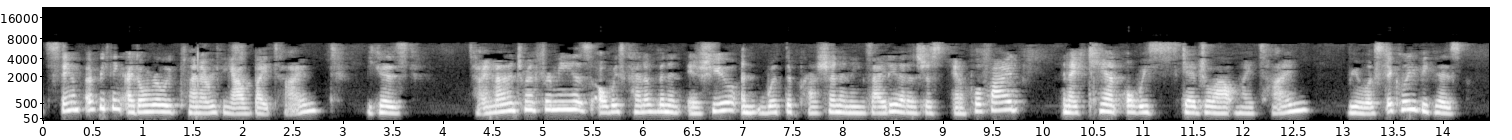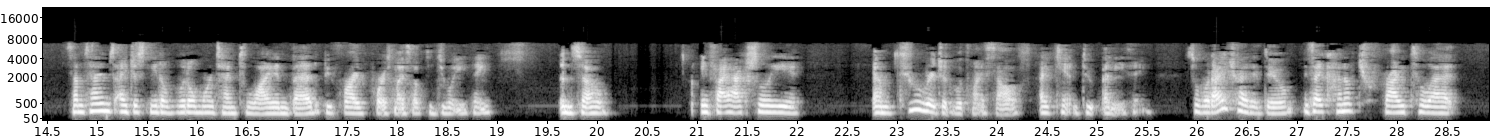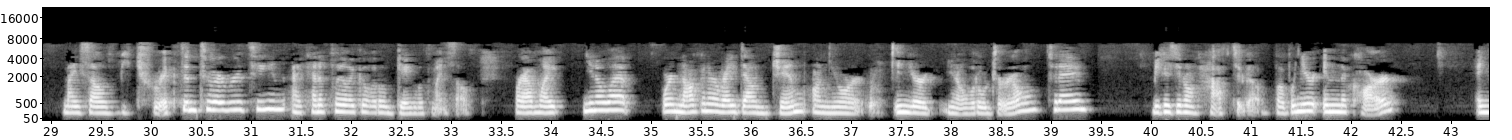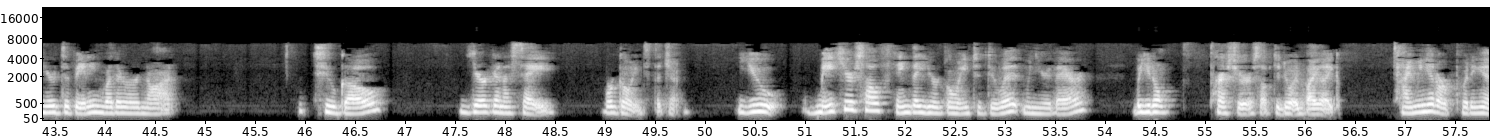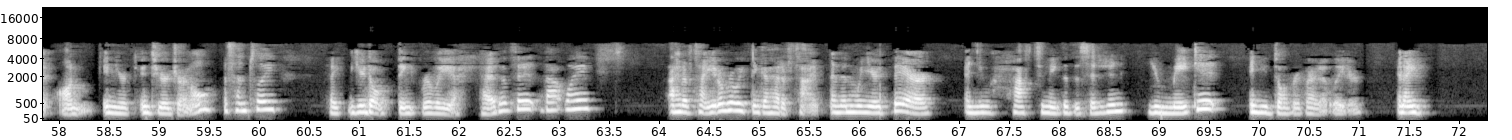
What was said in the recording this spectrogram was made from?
stamp everything. I don't really plan everything out by time because time management for me has always kind of been an issue and with depression and anxiety that has just amplified and I can't always schedule out my time realistically because sometimes I just need a little more time to lie in bed before I force myself to do anything. And so if I actually am too rigid with myself, I can't do anything. So what I try to do is I kind of try to let myself be tricked into a routine. I kind of play like a little game with myself where I'm like, you know what? We're not going to write down gym on your, in your, you know, little journal today because you don't have to go. But when you're in the car and you're debating whether or not to go, you're going to say, we're going to the gym. You make yourself think that you're going to do it when you're there, but you don't pressure yourself to do it by like timing it or putting it on in your into your journal essentially. Like you don't think really ahead of it that way. Ahead of time. You don't really think ahead of time. And then when you're there and you have to make the decision, you make it and you don't regret it later. And I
